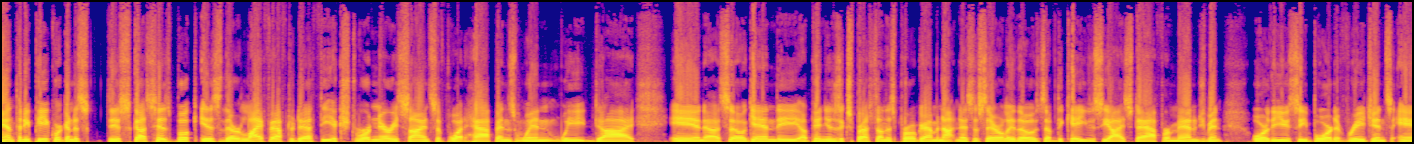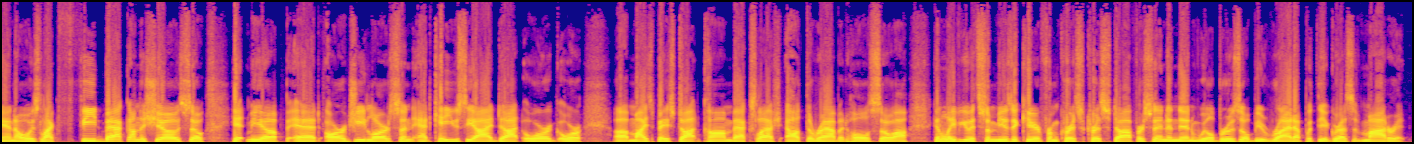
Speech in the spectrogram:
Anthony Peake, we're going to discuss his book, Is There Life After Death? The Extraordinary Science of What Happens When We Die. And uh, so, again, the opinions expressed on this program are not necessarily those of the KUCI staff or management or the UC Board of Regents. And I always like feedback on the show, so hit me up at rglarson at kuci.org or uh, myspace.com backslash out the rabbit hole. So I'm uh, going to leave you with some music here from Kris Kristofferson, and then Will Bruzzo will be right up with the aggressive moderate.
